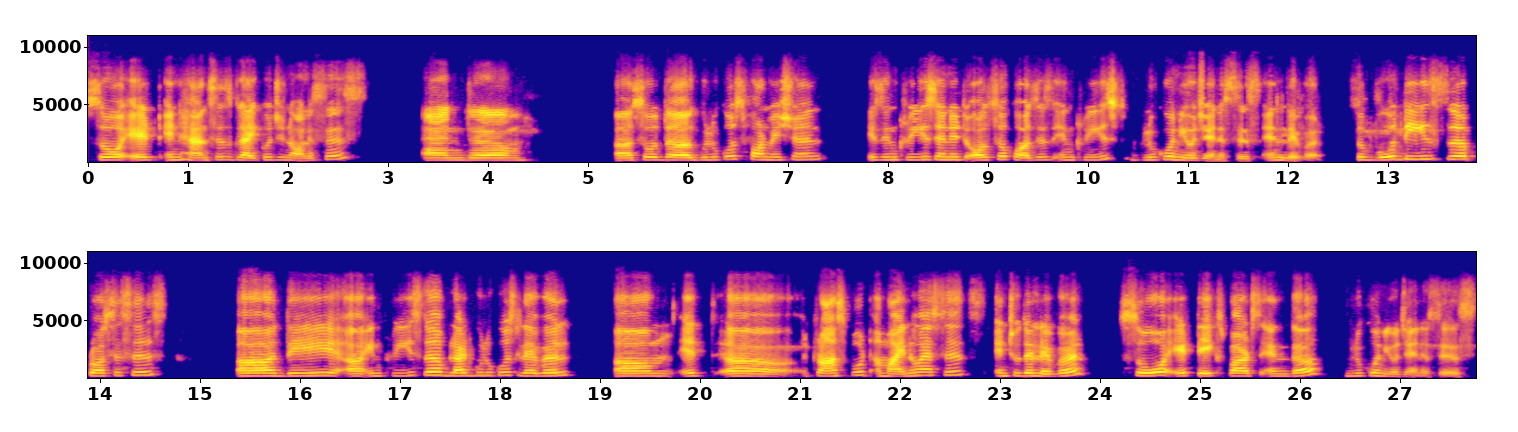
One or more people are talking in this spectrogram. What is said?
so it enhances glycogenolysis and um, uh, so the glucose formation is increased and it also causes increased gluconeogenesis in liver. So both these uh, processes, uh, they uh, increase the blood glucose level. Um, it uh, transport amino acids into the liver. So it takes parts in the gluconeogenesis.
